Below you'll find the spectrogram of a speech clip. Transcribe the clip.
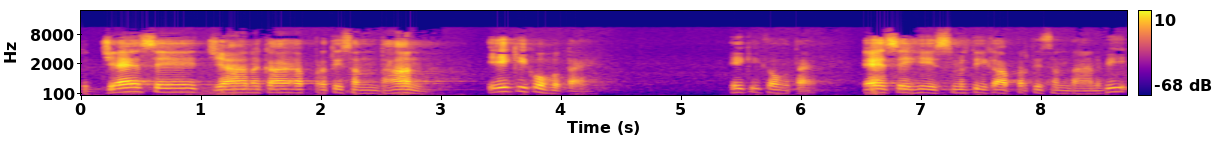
तो जैसे ज्ञान का प्रतिसंधान एक ही को होता है, एक ही का होता है, ऐसे ही स्मृति का प्रतिसंधान भी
